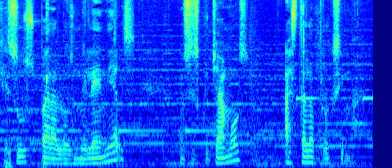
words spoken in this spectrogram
Jesús para los Millennials. Nos escuchamos. Hasta la próxima.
